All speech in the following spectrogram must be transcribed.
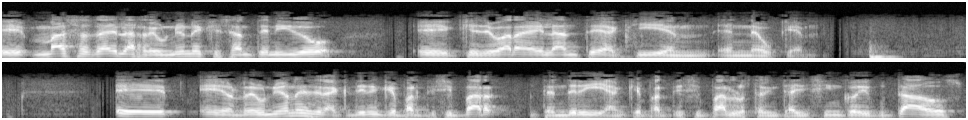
eh, más allá de las reuniones que se han tenido que llevar adelante aquí en, en Neuquén. reuniones de las que tienen que participar, tendrían que participar los 35 diputados,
